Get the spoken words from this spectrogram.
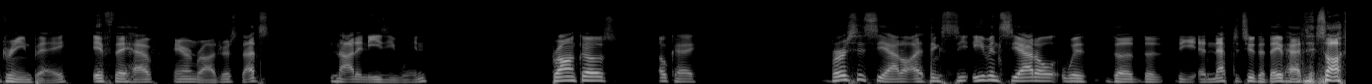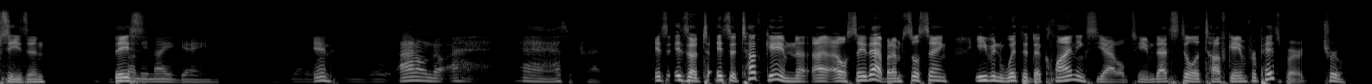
Green Bay, if they have Aaron Rodgers, that's not an easy win. Broncos, okay. Versus Seattle, I think even Seattle with the the the ineptitude that they've had this offseason, This is they Sunday night game. Seattle And- on the road. I don't know. Ah, that's a trap game. it's it's a t- it's a tough game. I, will say that, but I'm still saying even with the declining Seattle team, that's still a tough game for Pittsburgh. True.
